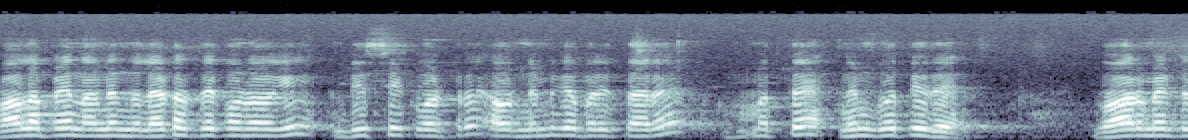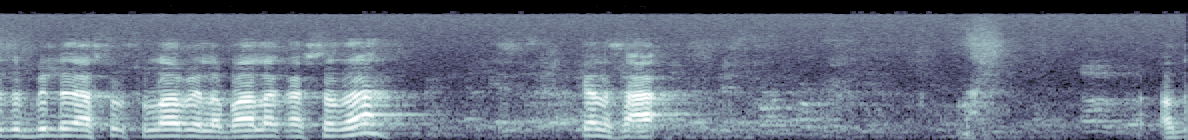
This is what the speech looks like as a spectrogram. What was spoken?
ಫಾಲೋಅಪ್ ಏನು ನನ್ನಿಂದ ಲೆಟರ್ ತಗೊಂಡು ಹೋಗಿ ಡಿ ಸಿ ಕೊಟ್ಟರೆ ಅವ್ರು ನಿಮಗೆ ಬರೀತಾರೆ, ಮತ್ತು ನಿಮ್ಗೆ ಗೊತ್ತಿದೆ. ಗೌರ್ಮೆಂಟ್ದು ಬಿಲ್ ಅಷ್ಟು ಸುಲಭ ಇಲ್ಲ ಭಾಳ ಕಷ್ಟದ ಕೆಲಸ. ಅದು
